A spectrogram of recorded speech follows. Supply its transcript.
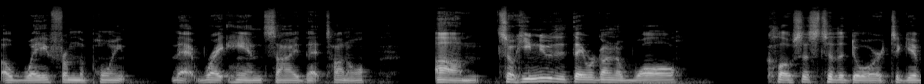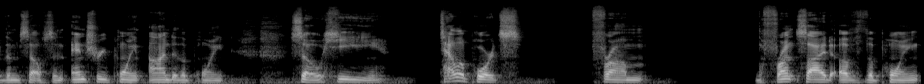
away from the point, that right hand side, that tunnel. Um, so he knew that they were going to wall closest to the door to give themselves an entry point onto the point. So he teleports from the front side of the point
